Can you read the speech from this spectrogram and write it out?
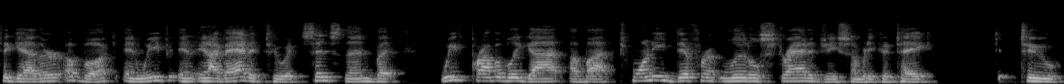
together a book and we've and, and I've added to it since then, but we've probably got about 20 different little strategies somebody could take to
